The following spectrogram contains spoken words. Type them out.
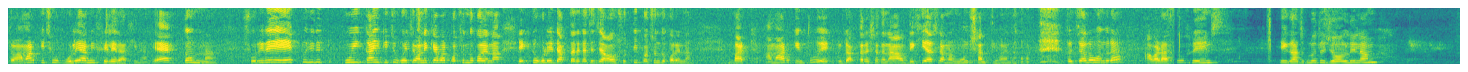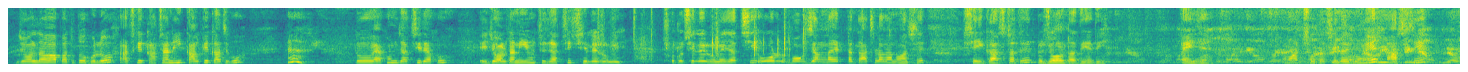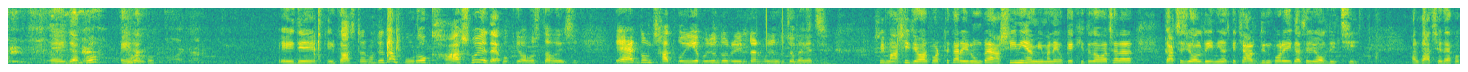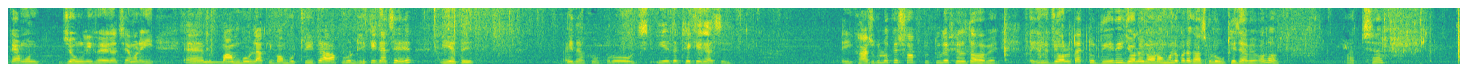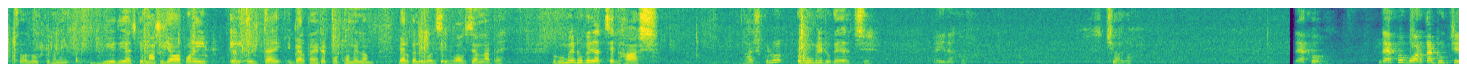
তো আমার কিছু হলে আমি ফেলে রাখি না, একদম না। শরীরে একটু যদি কুঁই কাঁই কিছু হয়েছে, অনেকে আবার পছন্দ করে না, একটু হলেই ডাক্তারের কাছে যাওয়া সত্যি পছন্দ করে না। বাট আমার কিন্তু একটু ডাক্তারের সাথে না দেখিয়ে আসলে আমার মন শান্তি হয় না। তো চলো বন্ধুরা, আবার আসব ফ্রেন্ডস এই গাছগুলোতে জল দিলাম। জল দেওয়া আপাতত হলো। আজকে কাঁচা নেই, কালকে কাচবো। হ্যাঁ? তো এখন যাচ্ছি, দেখো, এই জলটা নিয়ে হচ্ছে যাচ্ছি ছেলের রুমে ছোট ছেলের রুমে যাচ্ছি। ওর বক্স জানলায় একটা গাছ লাগানো আছে। সেই গাছটাতে একটু জলটা দিয়ে দিই। এই যে, আমার ছোট ছেলের রুমে আসছি। এই দেখো এই দেখো। এই যে এই গাছটার মধ্যে না পুরো ঘাস হয়ে দেখো কি অবস্থা হয়েছে। একদম ছাদ ইয়ে পর্যন্ত, রেলটার পর্যন্ত চলে গেছে। সেই মাসি যাওয়ার পর থেকে আর এই রুমটায় আসিনি আমি মানে ওকে খেতে দেওয়া ছাড়া গাছে জল দিইনি। আজকে চার দিন পরে এই গাছে জল দিচ্ছি। আর গাছে দেখো কেমন জঙ্গলি হয়ে গেছে। আমার এই বাম্বু লাকি বাম্বু ট্রিটা পুরো ঢেকে গেছে ইয়েতে। এই দেখো পুরো ইয়েতে ঠেকে গেছে। এই ঘাসগুলোকে সব তুলে ফেলতে হবে। এই জন্য জলটা একটু দিয়ে দিই, জলে নরম হলে পরে ঘাসগুলো উঠে যাবে, বলো? আচ্ছা চলো একটুখানি ধুয়ে দিই, আজকে মাছি যাওয়ার পরে এই এই এইটায় এই ব্যালকানিটা প্রথম এলাম, ব্যালকানি বলছি, বক্স জানলাটায়। রুমে ঢুকে যাচ্ছে ঘাস। ঘাসগুলো রুমে ঢুকে যাচ্ছে। এই দেখো, চলো। দেখো দেখো বরকা ঢুকছে।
